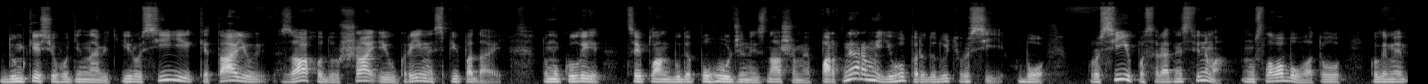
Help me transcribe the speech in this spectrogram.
думки сьогодні навіть і Росії, Китаю, Заходу, США і України співпадають. Тому, коли цей план буде погоджений з нашими партнерами, його передадуть Росії. Бо Росії в посередництві нема. Ну слава Богу. То коли ми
